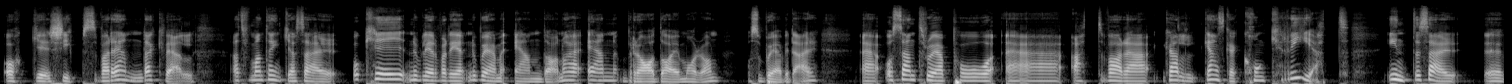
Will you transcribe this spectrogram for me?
och eh, chips varenda kväll. Att får man tänka så här, okej okay, nu blev det vad det är, nu börjar jag med en dag, nu har jag en bra dag imorgon och så börjar vi där. Eh, och sen tror jag på eh, att vara ganska konkret, inte så här eh,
